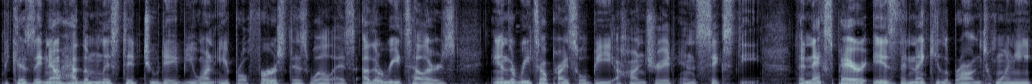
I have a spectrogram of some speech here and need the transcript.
because they now have them listed to debut on April 1st, as well as other retailers, and the retail price will be 160. The next pair is the Nike LeBron 20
